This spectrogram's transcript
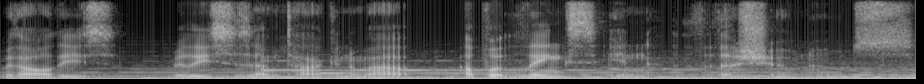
with all these releases I'm talking about, I'll put links in the show notes.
